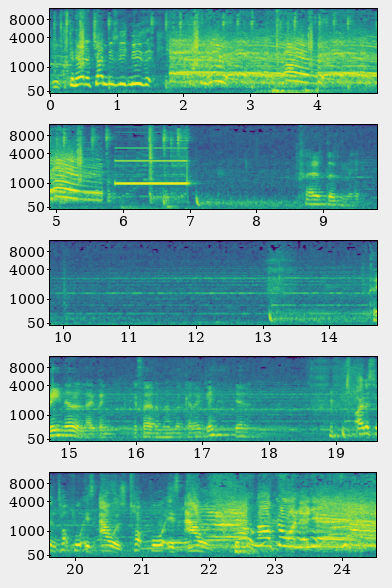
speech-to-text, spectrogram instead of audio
I can hear the Champions League music. First of May. Three 0 I think, if I remember correctly. Yeah. I listen, top four is ours. Top four is ours. Oh, go on then, yeah!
